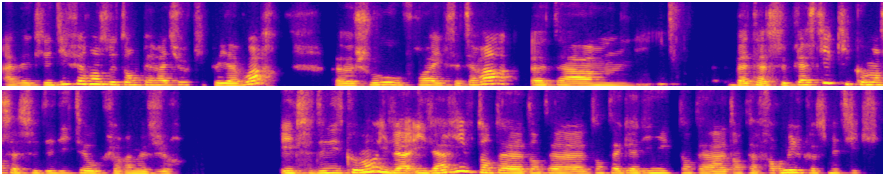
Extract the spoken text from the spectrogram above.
avec les différences de température qu'il peut y avoir, euh, chaud froid, etc., tu as, bah, ce plastique qui commence à se déliter au fur et à mesure. Et il se délite comment? Il, arrive dans ta, dans ta, dans ta galinique, dans ta, dans ta formule cosmétique.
